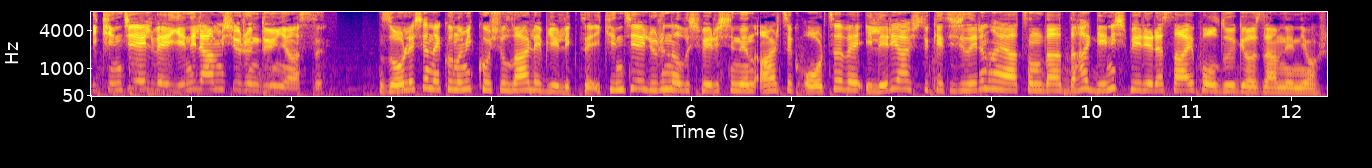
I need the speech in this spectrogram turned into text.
İkinci el ve yenilenmiş ürün dünyası. Zorlaşan ekonomik koşullarla birlikte ikinci el ürün alışverişinin artık orta ve ileri yaş tüketicilerin hayatında daha geniş bir yere sahip olduğu gözlemleniyor.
